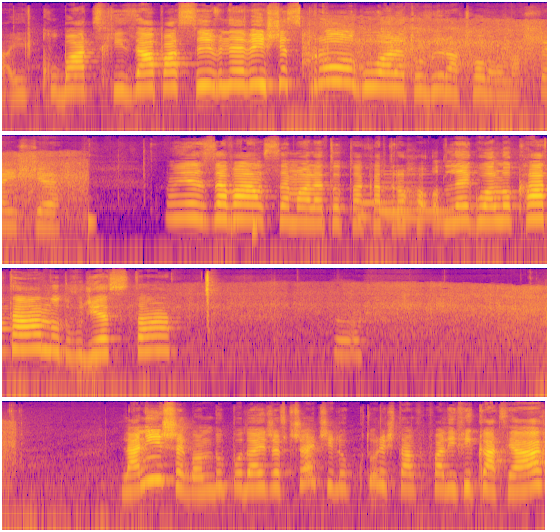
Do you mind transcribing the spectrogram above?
A i Kubacki za pasywne wyjście z progu, ale to wyratował na szczęście. No jest z awansem, ale to taka trochę odległa lokata, no 20. Laniszek, on był bodajże w trzeci lub któryś tam w kwalifikacjach,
